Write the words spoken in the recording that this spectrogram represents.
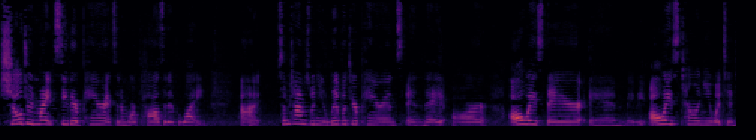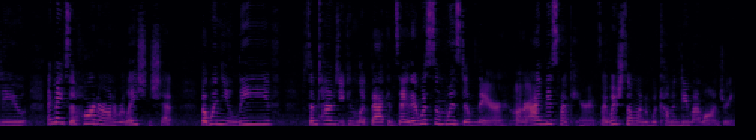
children might see their parents in a more positive light. Uh, sometimes when you live with your parents and they are always there and maybe always telling you what to do, it makes it harder on a relationship. But when you leave, sometimes you can look back and say, there was some wisdom there, or I miss my parents. I wish someone would come and do my laundry.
